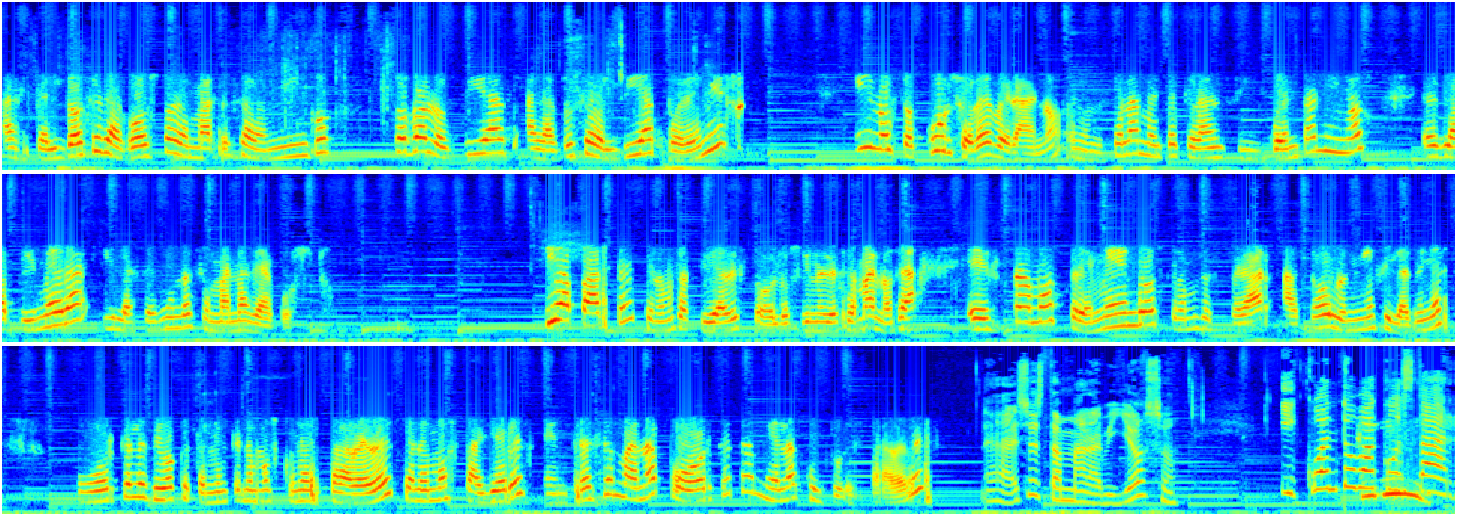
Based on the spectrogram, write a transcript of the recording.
hasta el 12 de agosto, de martes a domingo. Todos los días a las 12 del día pueden ir. Y nuestro curso de verano, en donde solamente quedan 50 niños, es la primera y la segunda semana de agosto. Y aparte, tenemos actividades todos los fines de semana. O sea, estamos tremendos, queremos esperar a todos los niños y las niñas, porque les digo que también tenemos cosas para bebés, tenemos talleres en tres semanas, porque también la cultura es para bebés. Ah, eso está maravilloso. ¿Y cuánto va a costar?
